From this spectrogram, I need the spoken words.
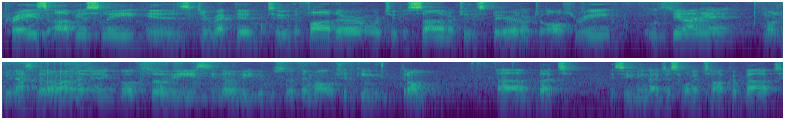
Praise obviously is directed to the Father, or to the Son, or to the Spirit, or to all three. uctievanie môže byť nasmerované k Otcovi, Synovi, Duchu Svetému alebo všetkým trom. Uh, but This evening, I just want to talk about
